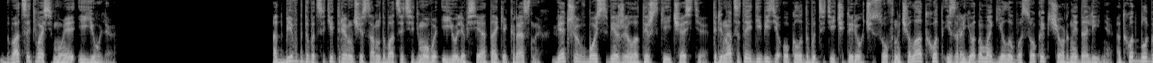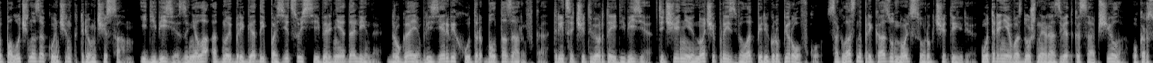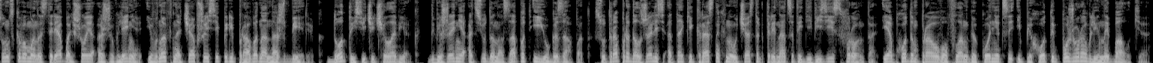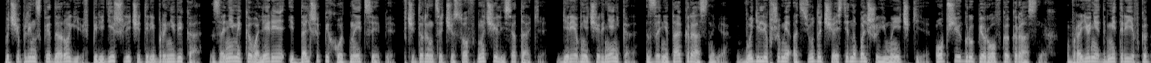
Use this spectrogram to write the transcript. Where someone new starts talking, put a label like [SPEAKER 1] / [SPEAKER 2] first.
[SPEAKER 1] 28 июля. Отбив к 23 часам 27 июля все атаки красных, ведших в бой свежие латышские части, 13-я дивизия около 24 часов начала отход из района могилы Высокой к Черной долине. Отход благополучно закончен к 3 часам, и дивизия заняла одной бригадой позицию севернее долины, другая в резерве хутор Балтазаровка. 34-я дивизия в течение ночи произвела перегруппировку, согласно приказу 044. Утренняя воздушная разведка сообщила, у Корсунского монастыря большое оживление и вновь начавшаяся переправа на наш берег. До тысячи человек. Движение отсюда на запад и юго-запад. С утра продолжались атаки красных на участок 13-й дивизии с фронта и обходом правого фланга конницы и пехоты по Журавлиной балке. По Чеплинской дороге впереди шли четыре броневика, за ними кавалерия и дальше пехотные цепи. В 14 часов начались атаки. Деревня Черненька занята красными, выделившими отсюда части на большие маячки. Общая группировка красных. В районе Дмитриевка,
